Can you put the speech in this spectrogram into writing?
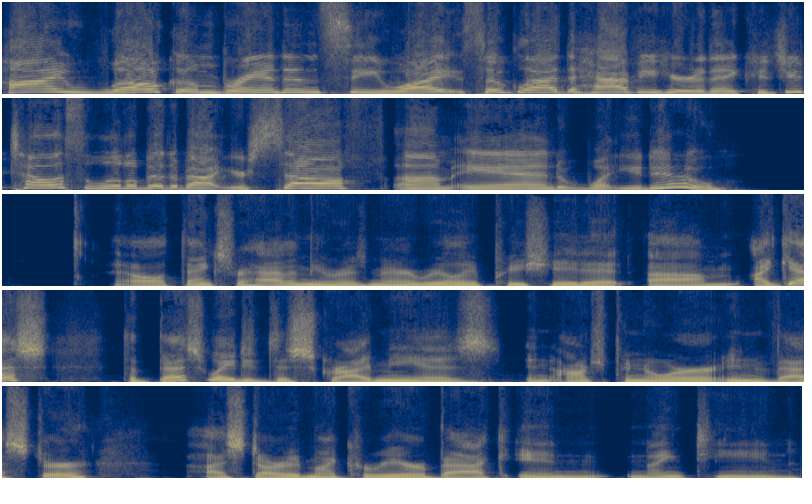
Hi, welcome, Brandon C. White. So glad to have you here today. Could you tell us a little bit about yourself um, and what you do? Oh, thanks for having me, Rosemary. Really appreciate it. Um, I guess the best way to describe me is an entrepreneur investor. I started my career back in 19,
